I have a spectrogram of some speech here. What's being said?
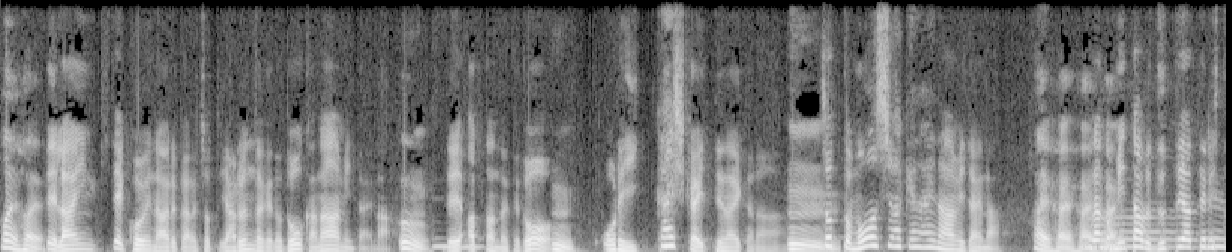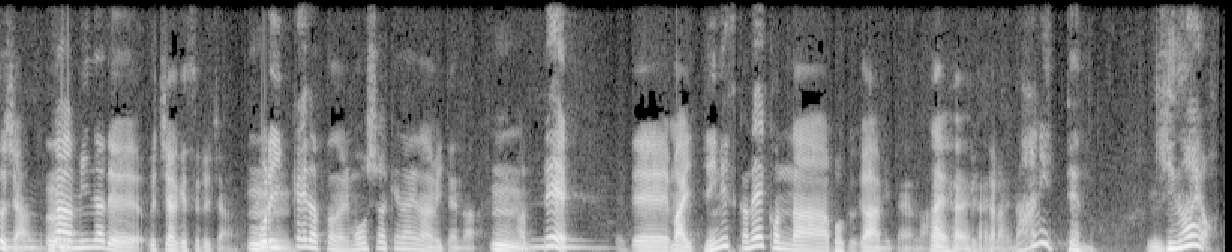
はいはい。で、LINE 来てこういうのあるからちょっとやるんだけどどうかなみたいな。うん。で、あったんだけど、うん。俺1回しか行ってないから、うん。ちょっと申し訳ないな、みたいな。はいはいはい。なんかみ、ん多分ずっとやってる人じゃん。うんが、みんなで打ち上げするじゃん。うん俺1回だったのに申し訳ないな、みたいな。うん。あでで、まあ言っていいんですかねこんな僕が、みたいな。はいはいはい言ったら、何言ってんの？うん来なよおー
